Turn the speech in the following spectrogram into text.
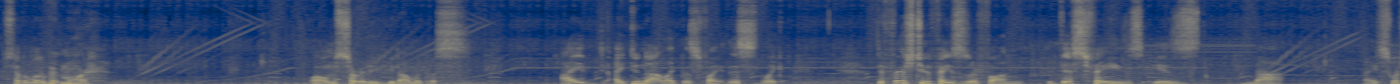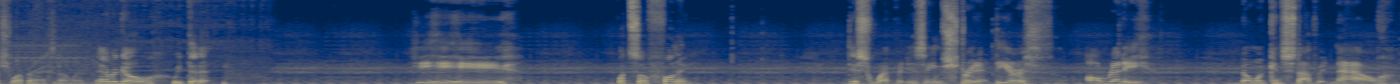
Just have a little bit more. Oh, I'm so ready to be done with this. I I do not like this fight. This like The first two phases are fun. This phase is not. I switched weapon accidentally. There we go. We did it. Hee hee hee. What's so funny? This weapon is aimed straight at the earth already. No one can stop it now.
